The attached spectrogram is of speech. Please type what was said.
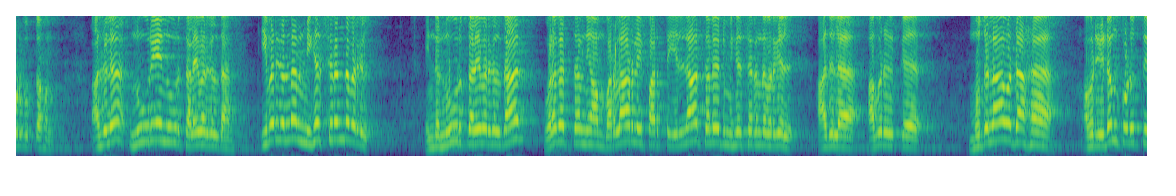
ஒரு புத்தகம். அதில் நூறே நூறு தலைவர்கள் தான். இவர்கள் தான் மிக சிறந்தவர்கள். இந்த நூறு தலைவர்கள் தான் உலகத்தில் நாம் வரலாறுகளை பார்த்த எல்லா தலைவரும் மிக சிறந்தவர்கள். அதில் அவருக்கு முதலாவதாக அவர் இடம் கொடுத்து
